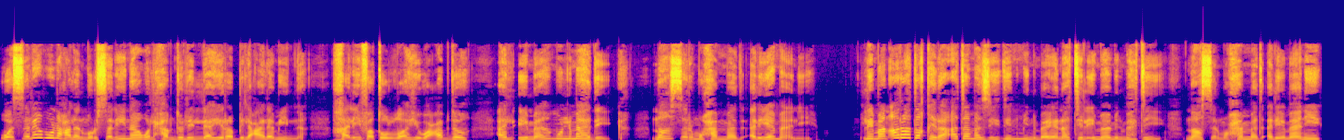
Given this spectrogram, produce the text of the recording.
وسلام على المرسلين والحمد لله رب العالمين. خليفة الله وعبده الإمام المهدي. ناصر محمد اليماني. لمن أراد قراءة مزيد من بيانات الإمام المهدي ناصر محمد اليماني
